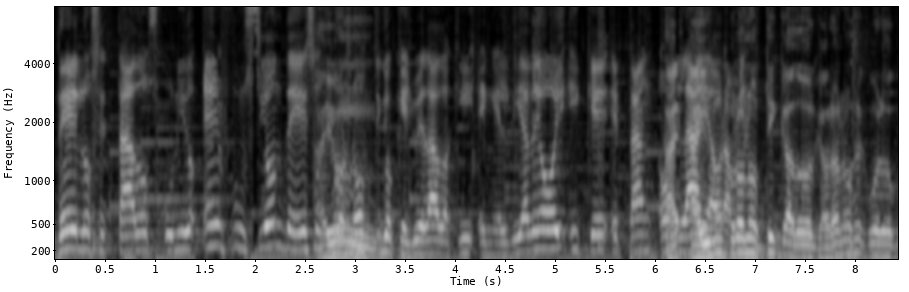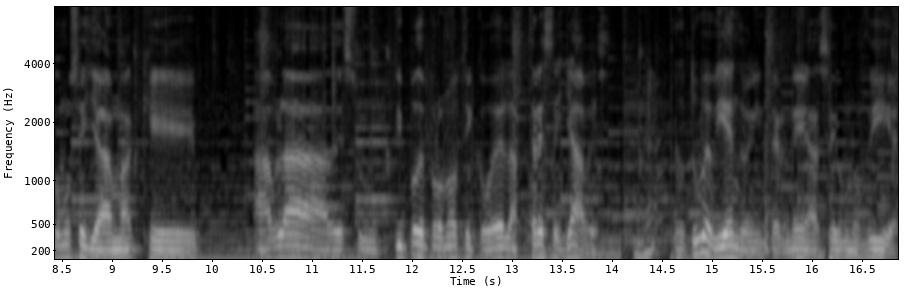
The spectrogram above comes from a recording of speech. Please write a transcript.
de los Estados Unidos en función de esos pronósticos que yo he dado aquí en el día de hoy y que están online hay, hay un pronosticador que ahora no recuerdo cómo se llama que habla de su tipo de pronóstico de las 13 llaves. Lo estuve viendo en internet hace unos días.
